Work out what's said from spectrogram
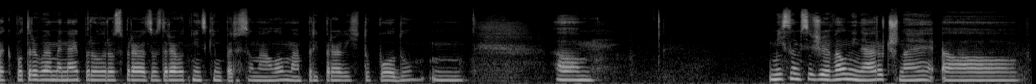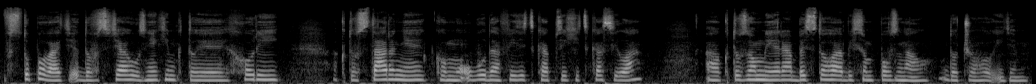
tak potrebujeme najprv rozprávať so zdravotníckým personálom a pripraviť tú pôdu. Um, myslím si, že je veľmi náročné uh, vstupovať do vzťahu s niekým, kto je chorý, kto starne, komu ubúda fyzická, psychická sila, uh, kto zomiera bez toho, aby som poznal, do čoho idem.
